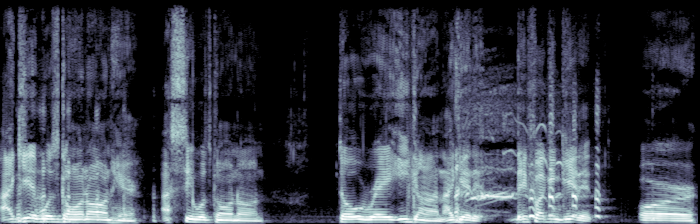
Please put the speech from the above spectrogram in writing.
I get what's going on here. I see what's going on. Do Ray Egon, I get it. They fucking get it. Or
